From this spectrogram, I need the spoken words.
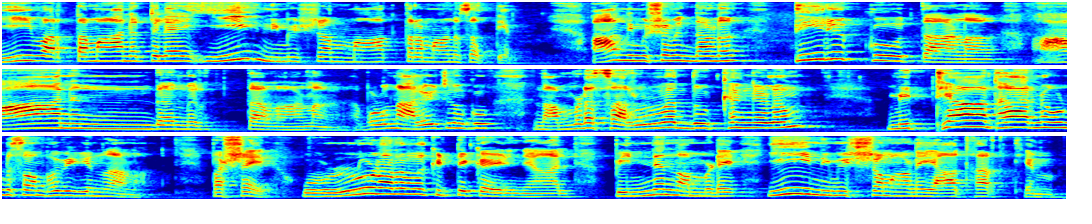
ഈ വർത്തമാനത്തിലെ ഈ നിമിഷം മാത്രമാണ് സത്യം. ആ നിമിഷം എന്താണ്? തിരുക്കൂത്താണ്. ആനന്ദ നൃത്തമാണ് അപ്പോൾ ഒന്ന് ആലോചിച്ച് നോക്കൂ. നമ്മുടെ സർവ ദുഃഖങ്ങളും മിഥ്യാധാരണ കൊണ്ട് സംഭവിക്കുന്നതാണ്. പക്ഷേ ഉള്ളുണർവ് കിട്ടിക്കഴിഞ്ഞാൽ പിന്നെ നമ്മുടെ ഈ നിമിഷമാണ് യാഥാർത്ഥ്യം.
